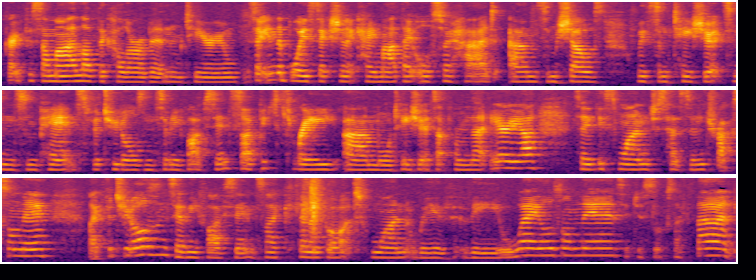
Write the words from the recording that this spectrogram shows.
great for summer. I love the color of it and the material. So in the boys section at kmart they also had um, some shelves with some t-shirts and some pants for $2.75. So I picked three um, more t-shirts up from that area. So this one just has some trucks on there like for $2.75 like then I got one with the whales on there so it just looks like that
